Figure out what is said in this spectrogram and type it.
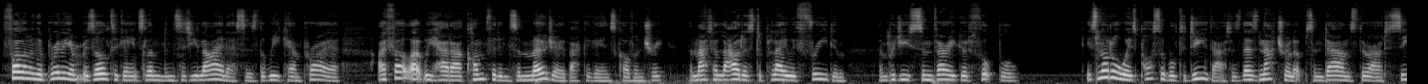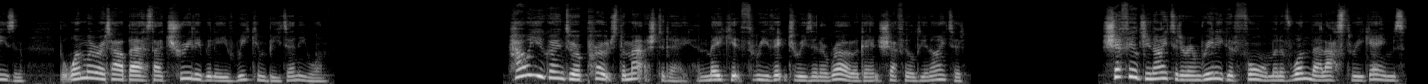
Following a brilliant result against London City Lionesses the weekend prior, I felt like we had our confidence and mojo back against Coventry, and that allowed us to play with freedom and produce some very good football. It's not always possible to do that, as there's natural ups and downs throughout a season, but when we're at our best, I truly believe we can beat anyone. How are you going to approach the match today and make it three victories in a row against Sheffield United? Sheffield United are in really good form and have won their last three games,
